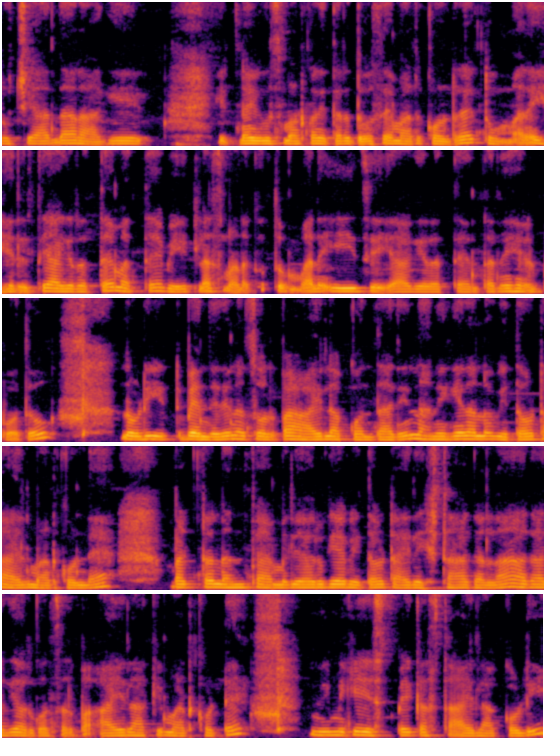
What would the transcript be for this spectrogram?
ರುಚಿಯಾದ ರಾಗಿ ಹಿಟ್ಟನ್ನ ಯೂಸ್ ಮಾಡ್ಕೊಂಡು ಈ ಥರ ದೋಸೆ ಮಾಡಿಕೊಂಡ್ರೆ ತುಂಬಾ ಹೆಲ್ತಿಯಾಗಿರುತ್ತೆ ಮತ್ತು ವೆಯ್ಟ್ ಲಾಸ್ ಮಾಡೋಕ್ಕೂ ತುಂಬಾ ಈಸಿಯಾಗಿರುತ್ತೆ ಅಂತಲೇ ಹೇಳ್ಬೋದು. ನೋಡಿ ಹಿಟ್ಟು ಬೆಂದಿದೆ. ನಾನು ಸ್ವಲ್ಪ ಆಯಿಲ್ ಹಾಕ್ಕೊತಾ ಇದ್ದೀನಿ. ನನಗೆ ನಾನು ವಿತೌಟ್ ಆಯಿಲ್ ಮಾಡಿಕೊಂಡೆ. ಬಟ್ ನನ್ನ ಫ್ಯಾಮಿಲಿಯವ್ರಿಗೆ ವಿತೌಟ್ ಆಯಿಲ್ ಇಷ್ಟ ಆಗೋಲ್ಲ. ಹಾಗಾಗಿ ಅವ್ರಿಗೊಂದು ಸ್ವಲ್ಪ ಆಯಿಲ್ ಹಾಕಿ ಮಾಡಿಕೊಟ್ಟೆ. ನಿಮಗೆ ಎಷ್ಟು ಬೇಕಷ್ಟು ಆಯಿಲ್ ಹಾಕ್ಕೊಳ್ಳಿ.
